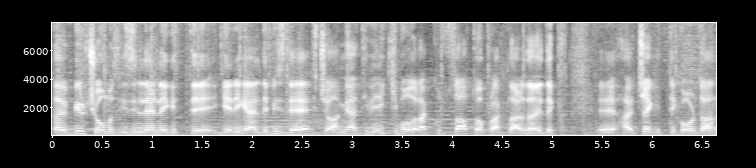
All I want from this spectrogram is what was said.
Tabii birçoğumuz izinlerine gitti, geri geldi. Biz de Camia TV ekibi olarak kutsal topraklardaydık. E, hacca gittik. Oradan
